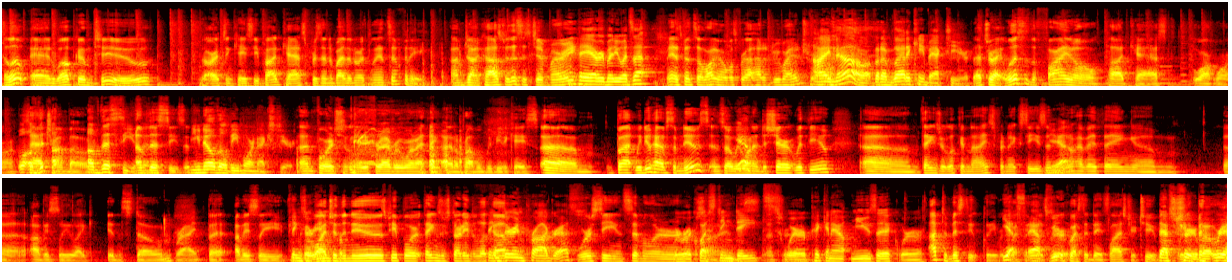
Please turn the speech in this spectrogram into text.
Hello, and welcome to the Arts in KC podcast presented by the Northland Symphony. I'm John Coster. This is Jim Murray. Hey everybody, what's up? Man, it's been so long, I almost forgot how to do my intro. I know, but I'm glad I came back to you. That's right. Well, this is the final podcast. Wah wah. Well, Sad of, thi- trombone of this season. Of this season. You know there'll be more next year. Unfortunately for everyone, I think that'll probably be the case. Um, but we do have some news, and so we Yeah. wanted to share it with you. Um, things are looking nice for next season. Yeah. We don't have anything, um, uh, obviously, like in stone. Right. But obviously, people Things are watching pro- the news. People are things are starting to look up. Things up. are in progress. We're seeing similar. We're requesting signs. dates. Right. We're picking out music. We're optimistically requesting Yes, dates. We requested dates last year too. that's true, but we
